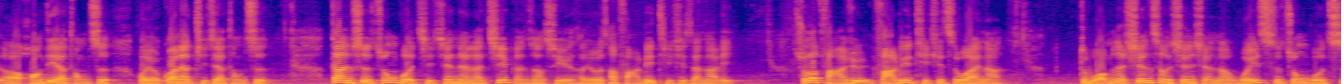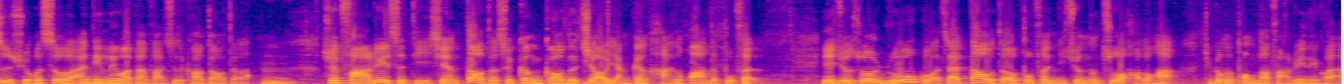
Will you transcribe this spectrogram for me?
呃，皇帝的统治或有官僚体系的统治，但是中国几千年来基本上是有有一套法律体系在那里。除了法律法律体系之外呢，我们的先圣先贤呢维持中国秩序和社会安定，另外办法就是靠道德。嗯，所以法律是底线，道德是更高的教养跟含化的部分。也就是说，如果在道德部分你就能做好的话，就根本碰不到法律那块。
